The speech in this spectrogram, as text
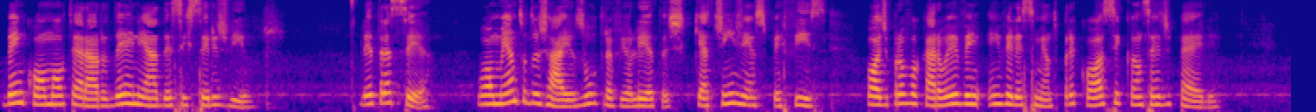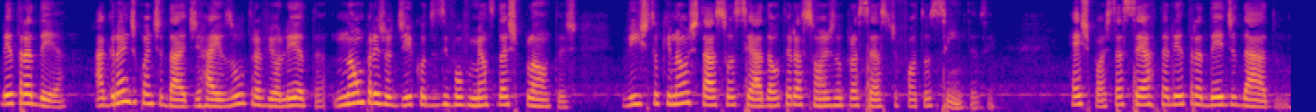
bem como alterar o DNA desses seres vivos. Letra C. O aumento dos raios ultravioletas que atingem a superfície pode provocar o envelhecimento precoce e câncer de pele. Letra D. A grande quantidade de raios ultravioleta não prejudica o desenvolvimento das plantas, visto que não está associada a alterações no processo de fotossíntese. Resposta certa, letra D de dado.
